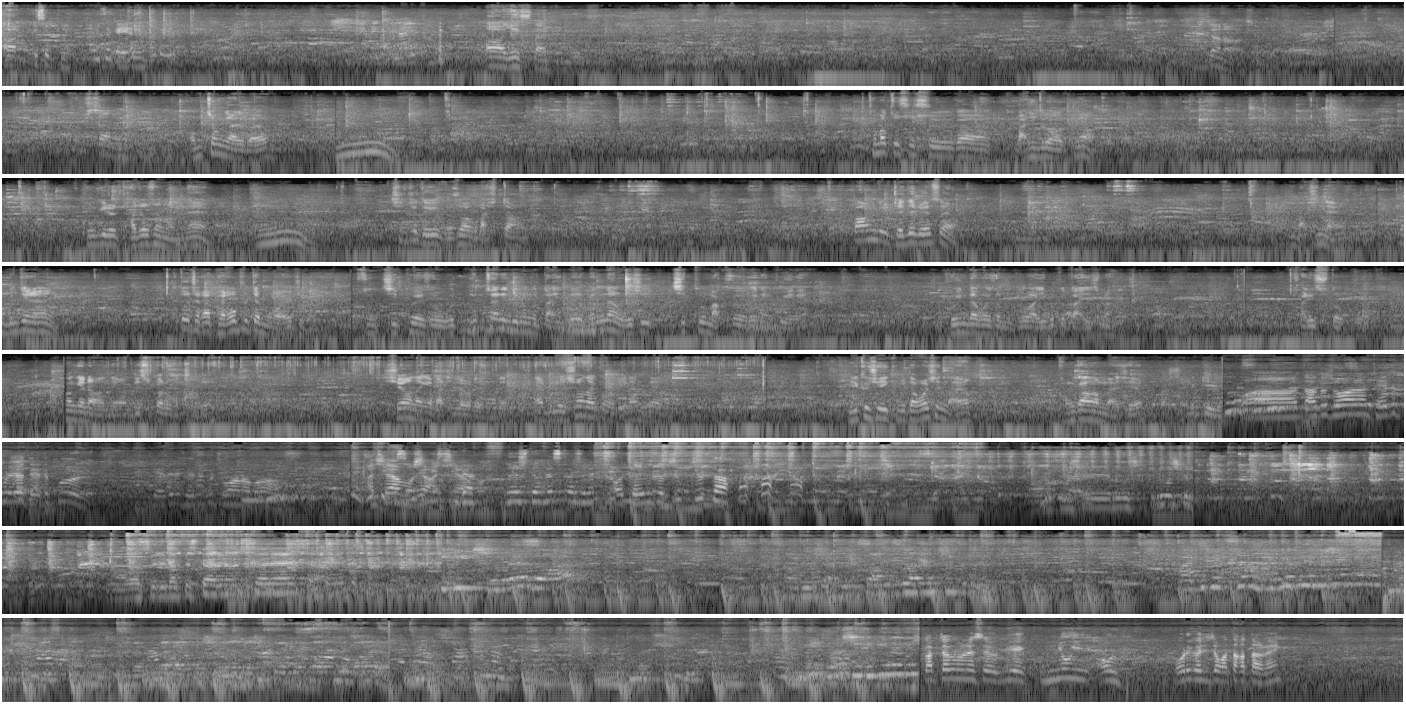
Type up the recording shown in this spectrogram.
아, it's okay. It's okay. Yeah. Okay. 아. 피자 엄청 얇아요. 음. 토마토 소스가 많이 들어갔구나. 고기를 다져서 넣네. 음. 치즈 되게 고소하고 맛있다. 빵도 제대로 했어요. 음, 맛있네요. 문제는 또 제가 배고플 때 먹어요 지금. 무슨 지프에서 옷 협찬해 주는 것도 아닌데 맨날 옷이 지프 막스가 그냥 보이네요. 보인다고 해서 뭐 누가 입을 것도 아니지만 가릴 수도 없고. 한 개 나왔네요. 미숫가루 같은데. 시원하게 마시려고 그랬는데. 아 물론 시원할 것 같긴 한데. 밀크쉐이크보다 훨씬 나요. 건강한 맛이에요. 느낌. 와, 나도 좋아하는 데드풀이야, 데드풀. 애들이 데드풀 좋아하나 봐. Понятно, дети, а вы слушали. Ну что вы сказали? О, телевизор чуть-чуть, да. Молодцы, ребятки, скорее, ускоряйся. Еще разок. Замечательный, самый замечательный. А теперь самое верное движение. Давай, слушай, он очень только поднимает. 깜짝 놀랐어요. 위에 공룡이 어우, 머리가 진짜 왔다 갔다 하네.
